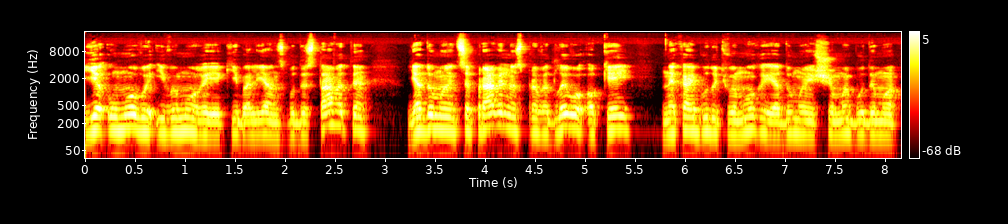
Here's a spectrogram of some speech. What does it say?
Є умови і вимоги, які альянс буде ставити. Я думаю, це правильно, справедливо, окей. Нехай будуть вимоги. Я думаю, що ми будемо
